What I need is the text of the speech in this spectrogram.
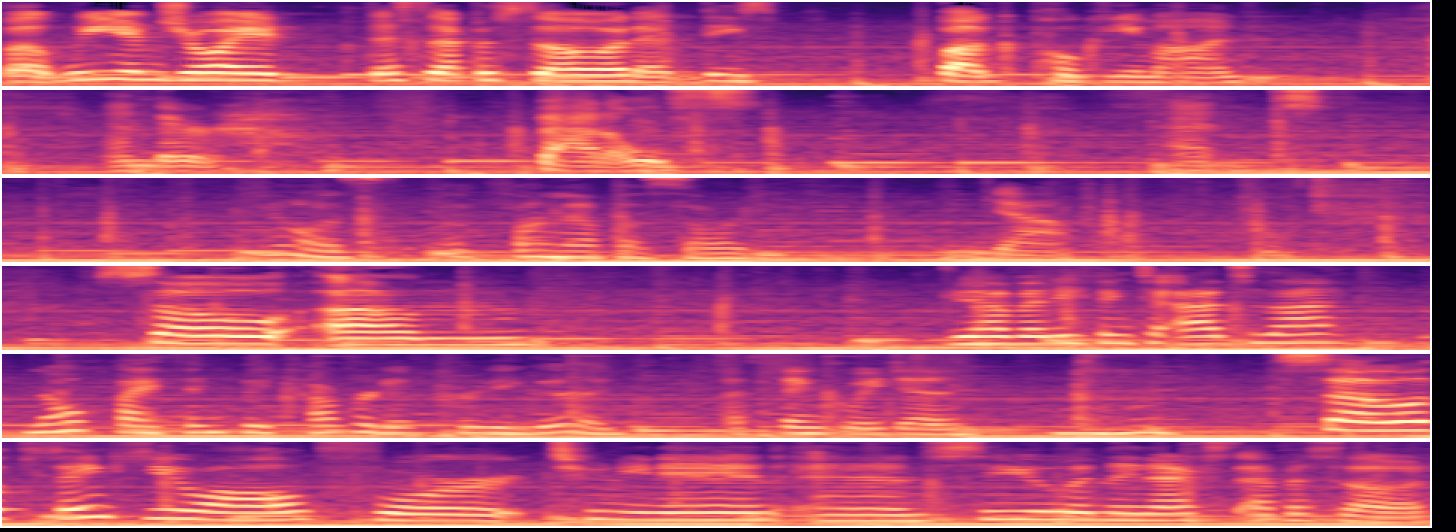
But we enjoyed this episode and these bug Pokemon and their battles. And It was a fun episode. yeah. So, um you have anything to add to that? Nope, I think we covered it pretty good. I think we did. hmm So, thank you all for tuning in and see you in the next episode.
